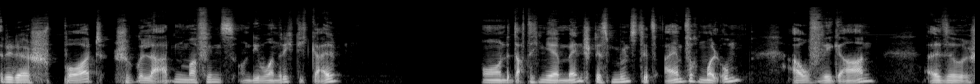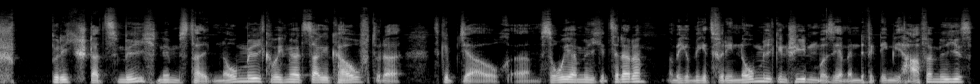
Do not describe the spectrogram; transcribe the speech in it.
Ritter Sport Schokoladenmuffins und die waren richtig geil. Und da dachte ich mir, Mensch, das münzt jetzt einfach mal um auf vegan. Also sprich, statt Milch nimmst halt No Milk, habe ich mir jetzt da gekauft. Oder es gibt ja auch ähm, Sojamilch etc. Aber ich habe mich jetzt für die No Milk entschieden, was ja im Endeffekt irgendwie Hafermilch ist.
